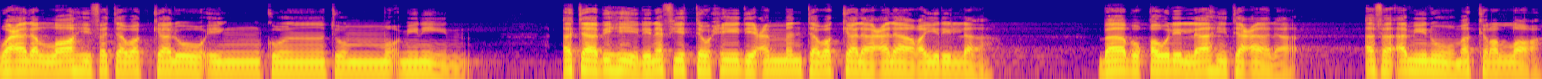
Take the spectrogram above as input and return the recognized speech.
وعلى الله فتوكلوا إن كنتم مؤمنين أتى به لنفي التوحيد عمن توكل على غير الله. باب قول الله تعالى أفأمنوا مكر الله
